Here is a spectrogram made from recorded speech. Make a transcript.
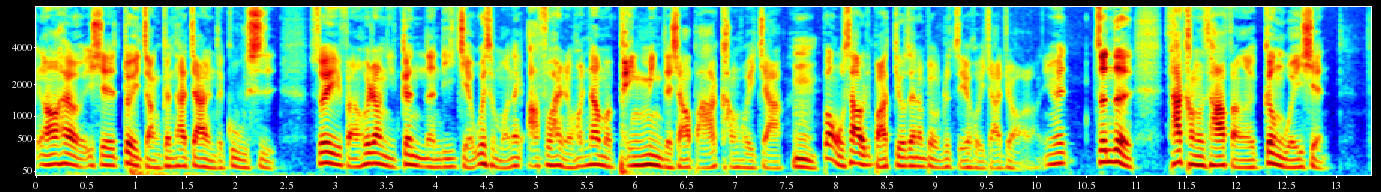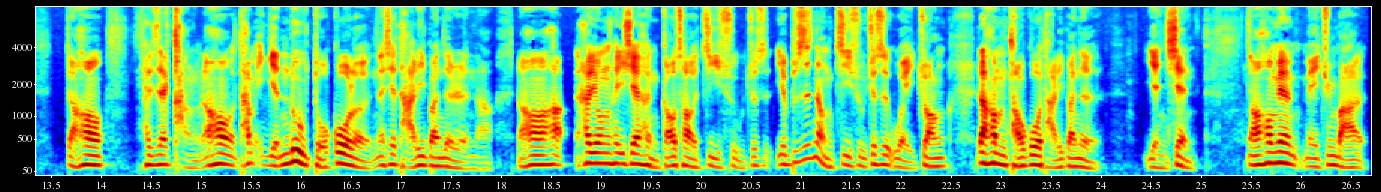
然后还有一些队长跟他家人的故事，所以反而会让你更能理解为什么那个阿富汗人会那么拼命的想要把他扛回家，嗯，不然我下午就把他丢在那边，我就直接回家就好了，因为。真的，他扛着他反而更危险，然后他就在扛，然后他们沿路躲过了那些塔利班的人啊，然后他他用一些很高超的技术，就是也不是那种技术，就是伪装，让他们逃过塔利班的眼线，然后后面美军把他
